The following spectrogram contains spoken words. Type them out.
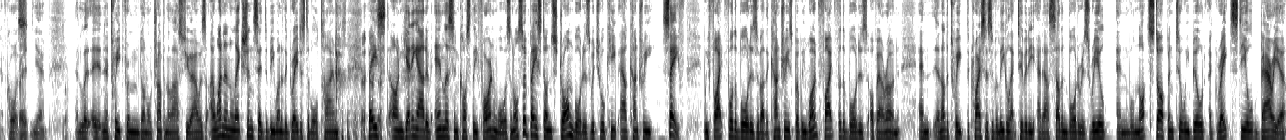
Of course, right? Yeah. So. In a tweet from Donald Trump in the last few hours, I won an election said to be one of the greatest of all time, based on getting out of endless and costly foreign wars, and also based on strong borders, which will keep our country safe. We fight for the borders of other countries, but we won't fight for the borders of our own. And another tweet: the crisis of illegal activity at our southern border is real and will not stop until we build a great steel barrier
